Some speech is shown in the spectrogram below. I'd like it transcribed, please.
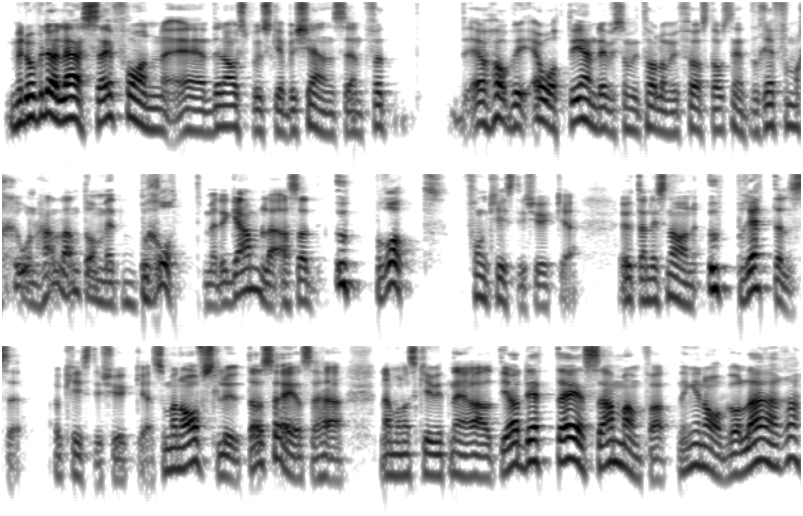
Men då vill jag läsa ifrån eh, den Augsburgska bekännelsen, för där har vi återigen det som vi talade om i första avsnittet. Reformation handlar inte om ett brott med det gamla, alltså ett uppbrott från Kristi kyrka. Utan det är snarare en upprättelse av Kristi kyrka. Så man avslutar och säger så här, när man har skrivit ner allt. Ja, detta är sammanfattningen av vår lära.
